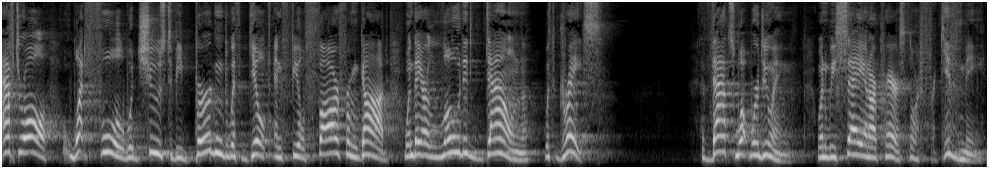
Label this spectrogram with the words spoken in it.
After all, what fool would choose to be burdened with guilt and feel far from God when they are loaded down with grace? That's what we're doing when we say in our prayers, Lord, forgive me.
